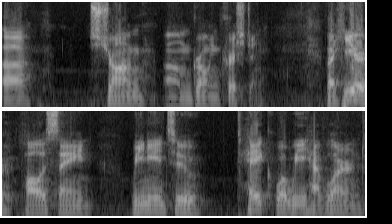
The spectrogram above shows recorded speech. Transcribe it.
a strong, um, growing Christian. But here, Paul is saying we need to take what we have learned,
